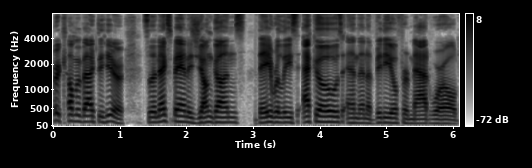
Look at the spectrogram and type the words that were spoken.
We're coming back to here. So the next band is Young Guns. They release Echoes and then a video for Mad World.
